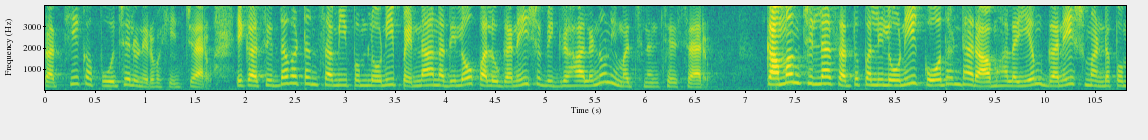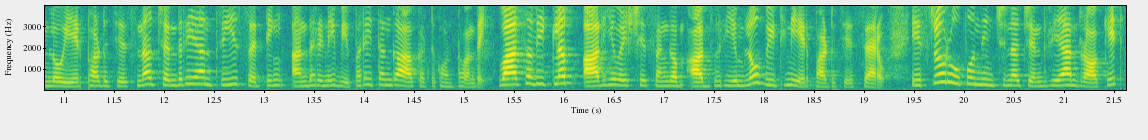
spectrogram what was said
ప్రత్యేక పూజలు నిర్వహించారు. ఇక సిద్ధవటం సమీపంలోని పెన్నా నదిలో పలు గణేష విగ్రహాలను నిమజ్జనం చేశారు. ఖమ్మం జిల్లా సత్తుపల్లిలోని కోదండ రామాలయం గణేష్ మండపంలో ఏర్పాటు చేసిన చంద్రయాన్ త్రీ సెట్టింగ్ అందరినీ విపరీతంగా ఆకట్టుకుంటోంది. వాసవి క్లబ్ ఆర్యవైశ్య సంఘం ఆధ్వర్యంలో వీటిని ఏర్పాటు చేశారు. ఇస్రో రూపొందించిన చంద్రయాన్ రాకెట్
